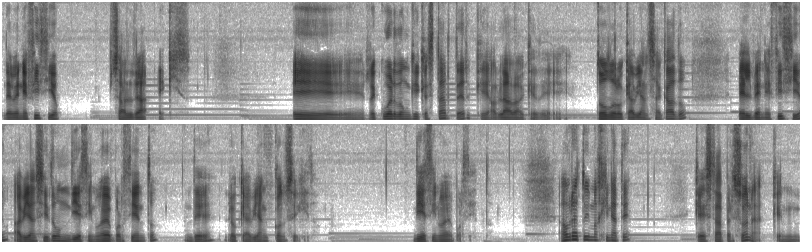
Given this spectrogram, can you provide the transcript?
de beneficio, saldrá X. Eh, recuerdo un Kickstarter que hablaba que de todo lo que habían sacado, el beneficio habían sido un 19% de lo que habían conseguido. 19%. Ahora tú imagínate que esta persona que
